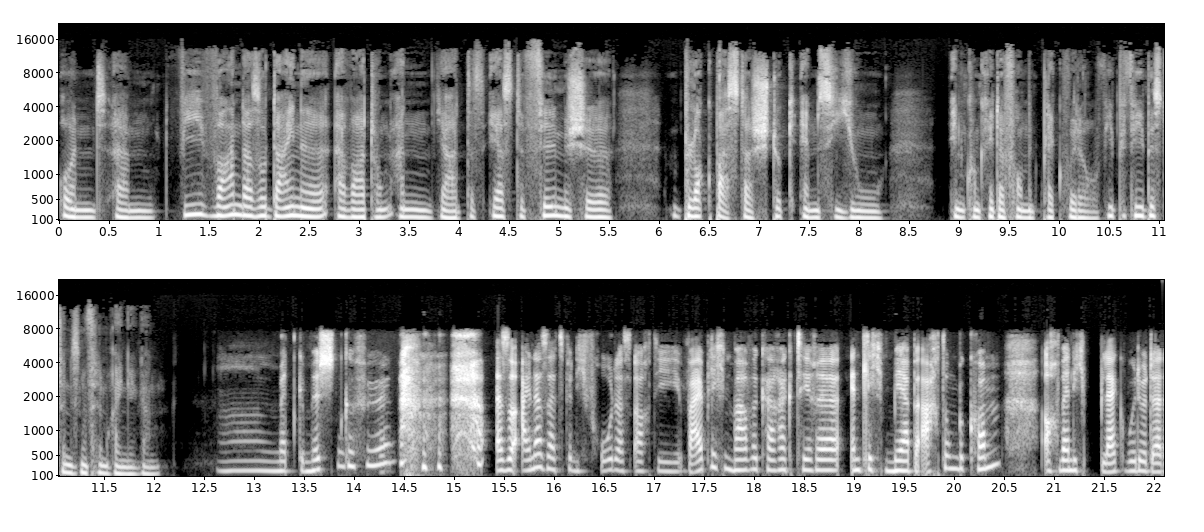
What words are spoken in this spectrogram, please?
Und ähm, wie waren da so deine Erwartungen an ja das erste filmische Blockbuster-Stück MCU in konkreter Form mit Black Widow? Wie, wie bist du in diesen Film reingegangen? Mm, mit gemischten Gefühlen. Also einerseits bin ich froh, dass auch die weiblichen Marvel-Charaktere endlich mehr Beachtung bekommen, auch wenn ich Black Widow da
